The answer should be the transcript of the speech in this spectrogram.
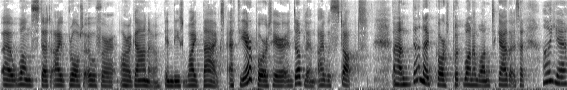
Uh, once that I brought over oregano in these white bags at the airport here in Dublin, I was stopped. And then I, of course, put one and one together. I said, Oh, yeah,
